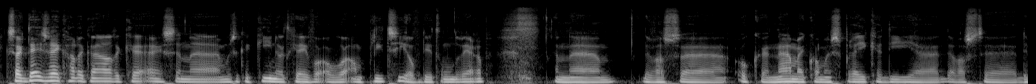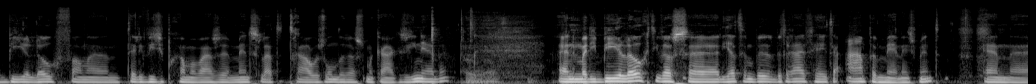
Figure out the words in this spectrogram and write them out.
Ik zag deze week had ik, had ik eh, ergens een, eh, moest ik een keynote geven over amplitie, over dit onderwerp. En eh, er was eh, ook eh, na mij kwam een spreker, die, eh dat was de, de bioloog van een televisieprogramma waar ze mensen laten trouwen zonder dat ze elkaar gezien hebben. Oh, ja. En, maar die bioloog die was, eh, die had een be- bedrijf dat heette Apenmanagement. En eh,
